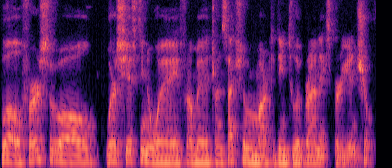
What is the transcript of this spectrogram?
Well, first of all, we're shifting away from a transactional marketing to a brand experiential.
